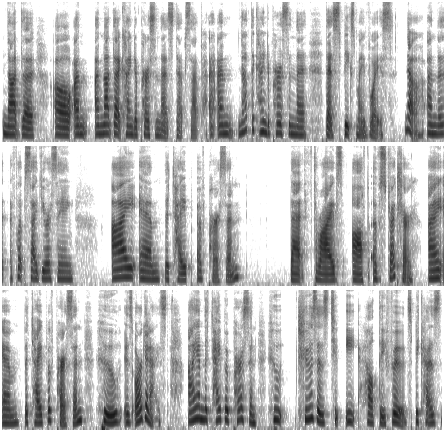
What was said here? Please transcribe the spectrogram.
Not the oh i'm i'm not that kind of person that steps up. I, i'm not the kind of person that that speaks my voice no, on the flip side, you are saying, I am the type of person that thrives off of structure. I am the type of person who is organized. I am the type of person who chooses to eat healthy foods because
